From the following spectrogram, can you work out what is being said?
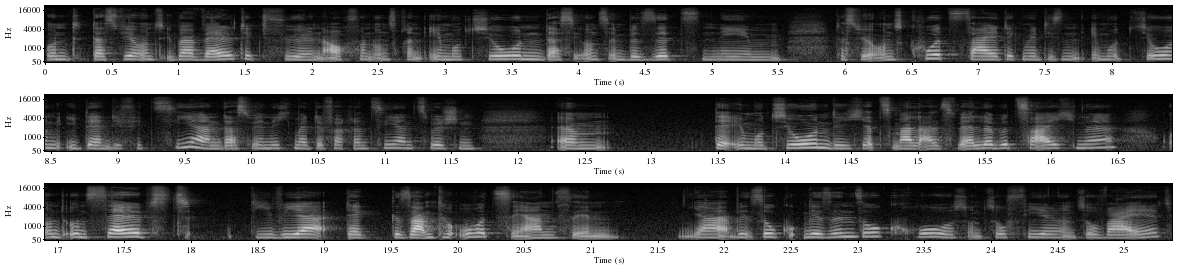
und dass wir uns überwältigt fühlen, auch von unseren Emotionen, dass sie uns in Besitz nehmen, dass wir uns kurzzeitig mit diesen Emotionen identifizieren, dass wir nicht mehr differenzieren zwischen ähm, der Emotion, die ich jetzt mal als Welle bezeichne, und uns selbst, die wir der gesamte Ozean sind. Ja, wir, so, wir sind so groß und so viel und so weit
